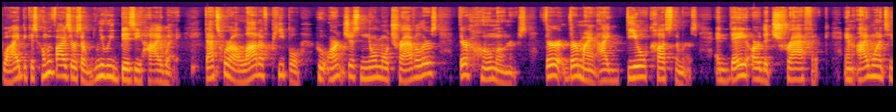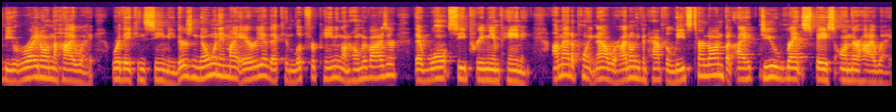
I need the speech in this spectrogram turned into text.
Why? Because Home Advisor is a really busy highway. That's where a lot of people who aren't just normal travelers, they're homeowners. They're they're my ideal customers, and they are the traffic and I want it to be right on the highway where they can see me. There's no one in my area that can look for painting on Home Advisor that won't see premium painting. I'm at a point now where I don't even have the leads turned on, but I do rent space on their highway.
